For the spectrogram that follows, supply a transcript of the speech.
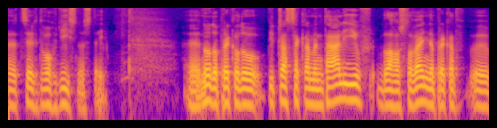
е, цих двох дійсностей. Е, Ну, до прикладу, під час сакраменталіїв благословень, наприклад, е,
